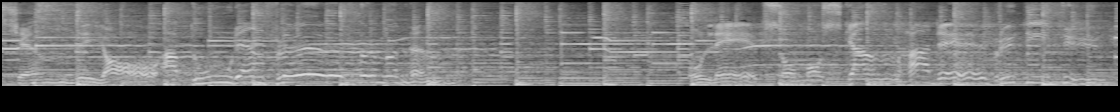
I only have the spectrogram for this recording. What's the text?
Visst kände jag att orden flög för munnen och lät som åskan hade brutit ut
